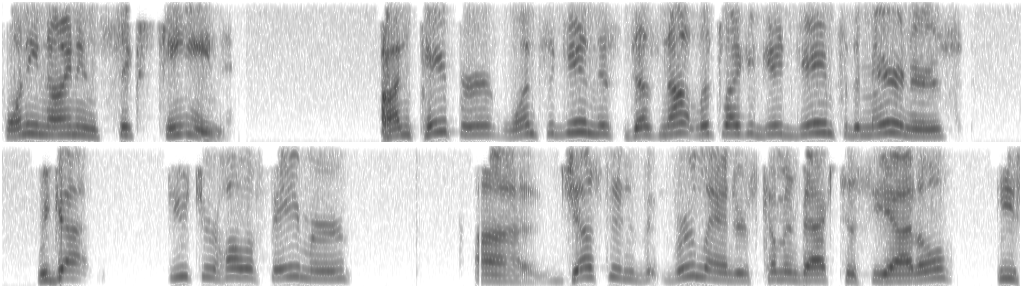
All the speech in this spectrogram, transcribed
29 and 16. On paper, once again, this does not look like a good game for the Mariners. We got future Hall of Famer uh, Justin Verlander's coming back to Seattle. He's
